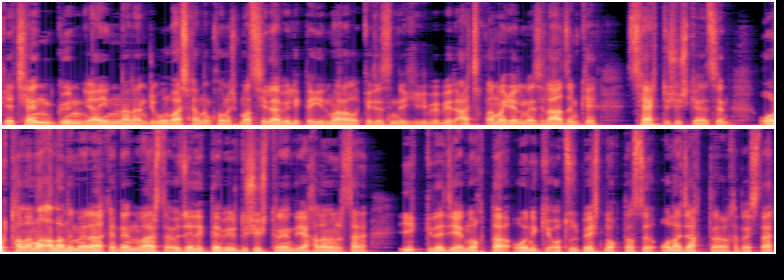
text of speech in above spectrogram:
geçen gün yayınlanan Cumhurbaşkanı'nın konuşmasıyla birlikte 20 Aralık gecesindeki gibi bir açıklama gelmesi lazım ki sert düşüş gelsin. Ortalama alanı merak eden varsa özellikle bir düşüş trendi yakalanırsa ilk gideceği nokta 12.35 noktası olacaktır arkadaşlar.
